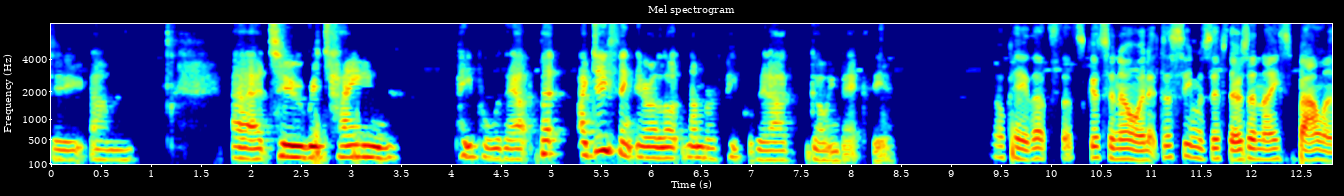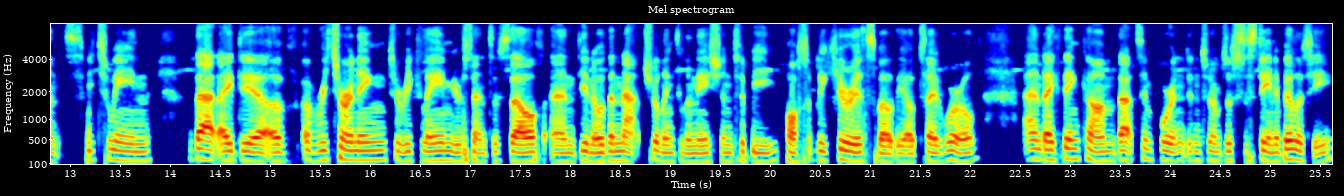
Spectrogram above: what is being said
to um, uh, to retain people without. But I do think there are a lot number of people that are going back there. Okay, that's that's good to know. And it does seem as if there's a nice balance between that idea of of returning to reclaim your sense of self and you know the natural inclination to be possibly curious about the outside world. And I think um, that's important in terms of sustainability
